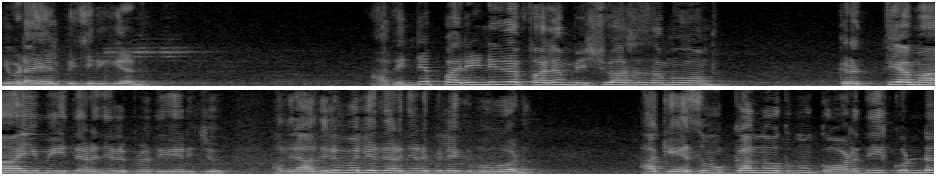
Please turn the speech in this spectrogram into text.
ഇവിടെ ഏൽപ്പിച്ചിരിക്കുകയാണ്. അതിന്റെ പരിണിത ഫലം വിശ്വാസ സമൂഹം കൃത്യമായും ഈ തെരഞ്ഞെടുപ്പ് പ്രതികരിച്ചു. അതിൽ അതിലും വലിയ തെരഞ്ഞെടുപ്പിലേക്ക് പോവുകയാണ്. ആ കേസ് മുക്കാൻ നോക്കുമ്പോൾ കോടതി കൊണ്ട്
